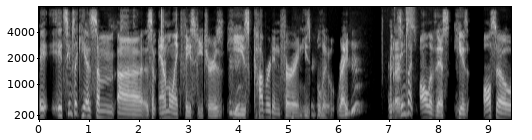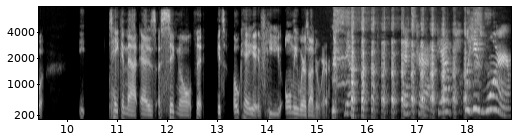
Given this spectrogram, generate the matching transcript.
it, it seems like he has some uh some animal like face features. Mhm. He's covered in fur and he's blue, right? Mhm. It seems like all of this he has also e- taken that as a signal that it's okay if he only wears underwear. Yep. That's correct. Yeah. Well, he's warm.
